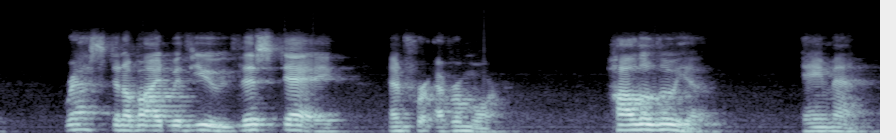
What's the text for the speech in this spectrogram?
rest and abide with you this day and forevermore. Hallelujah. Amen.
